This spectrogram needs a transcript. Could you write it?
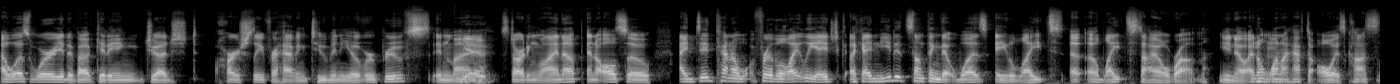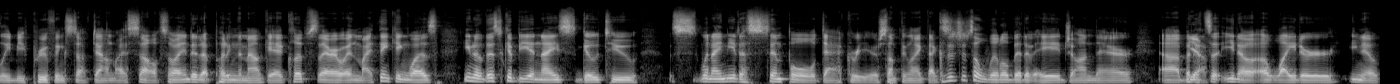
I was worried about getting judged harshly for having too many overproofs in my Yeah. starting lineup, and also I did kind of for the lightly aged like I needed something that was a light a, a light style rum. You know, I don't want to have to always constantly be proofing stuff down myself. So I ended up putting the Mount Gay Eclipse there, and my thinking was, you know, this could be a nice go to when I need a simple daiquiri or something like that because it's just a little bit of age on there, uh, but Yeah. it's a, you know a lighter you know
